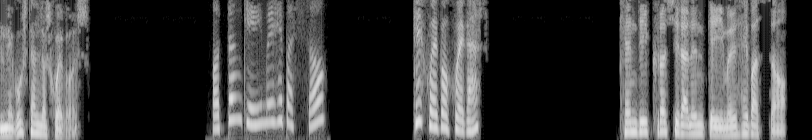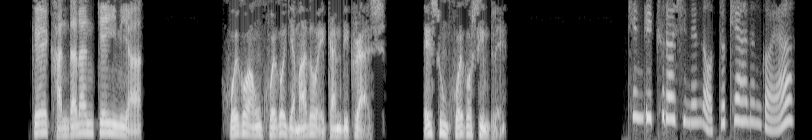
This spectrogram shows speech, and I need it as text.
Me gustan los juegos. 어떤 게임을 해봤어? ¿Qué juego juegas? 캔디 크러쉬라는 게임을 해봤어. 꽤 간단한 게임이야. Juego a un juego llamado e Candy Crush. Es un juego simple. 캔디 크러쉬는 어떻게 하는 거야?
